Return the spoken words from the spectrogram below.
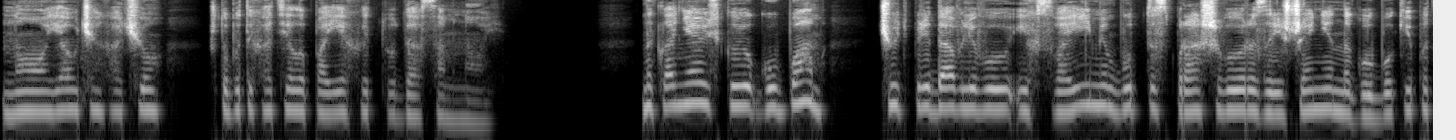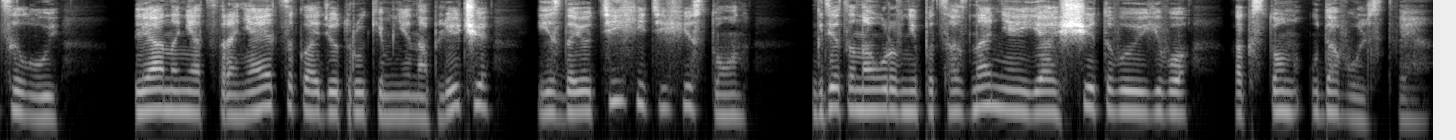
но я очень хочу, чтобы ты хотела поехать туда со мной». Наклоняюсь к ее губам, чуть придавливаю их своими, будто спрашиваю разрешения на глубокий поцелуй — Лиана не отстраняется, кладет руки мне на плечи и издает тихий-тихий стон. Где-то на уровне подсознания я считываю его как стон удовольствия.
